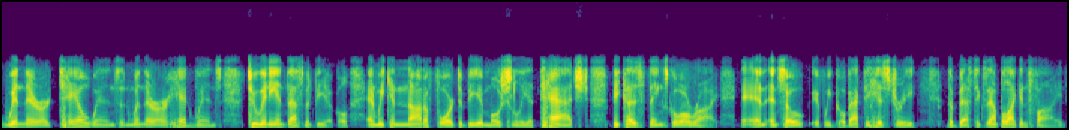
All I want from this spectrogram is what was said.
when there are tailwinds and when there are headwinds to any investment vehicle, and we cannot afford to be emotionally attached because things go awry. And and so if we go back to history, the best example I can find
